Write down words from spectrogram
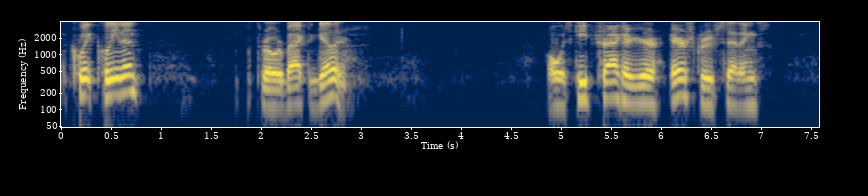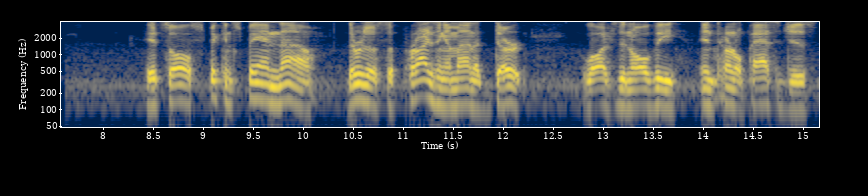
a quick cleaning. Throw her back together. Always keep track of your air screw settings. It's all spick and span now. There was a surprising amount of dirt lodged in all the internal passages.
